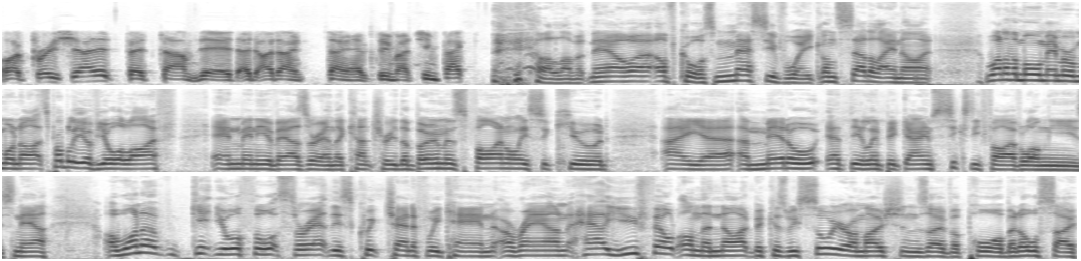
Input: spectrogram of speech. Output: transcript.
I appreciate it, but um, yeah, I, don't don't have too much impact. I love it. Now, uh, of course, massive week on Saturday night, one of the more memorable nights, probably of your life and many of ours around the country. The Boomers finally secured a, uh, a medal at the Olympic Games, 65 long years. Now, I want to get your thoughts throughout this quick chat, if we can, around how you felt on the night because we saw your emotions over Paul, but also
